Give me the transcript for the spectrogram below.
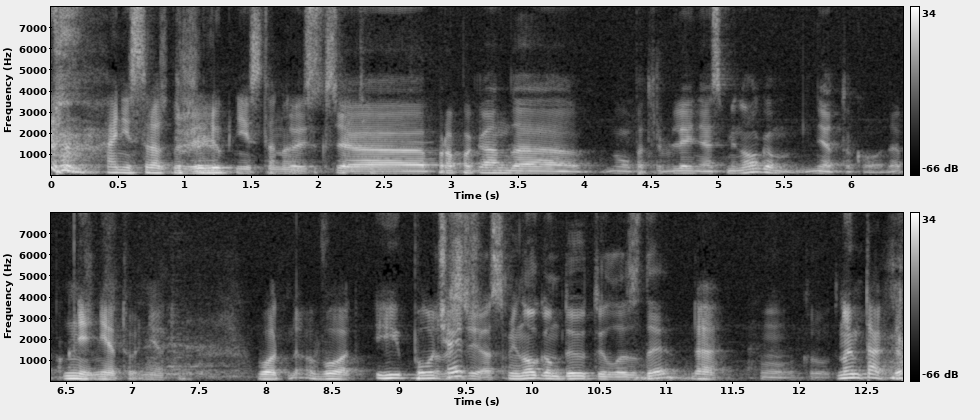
Они сразу дружелюбнее То становятся, есть кстати. э, пропаганда ну, употребления осьминогом нет такого, да? пока? Не, нету, нету. Вот, вот. И получается... Подожди, осьминогам дают ЛСД? Да. М, круто. Ну, им так, да?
